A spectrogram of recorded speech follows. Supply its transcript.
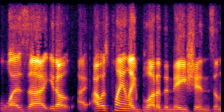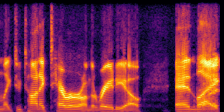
was, uh, you know, I, I was playing like "Blood of the Nations" and like "Teutonic Terror" on the radio, and like. Right.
